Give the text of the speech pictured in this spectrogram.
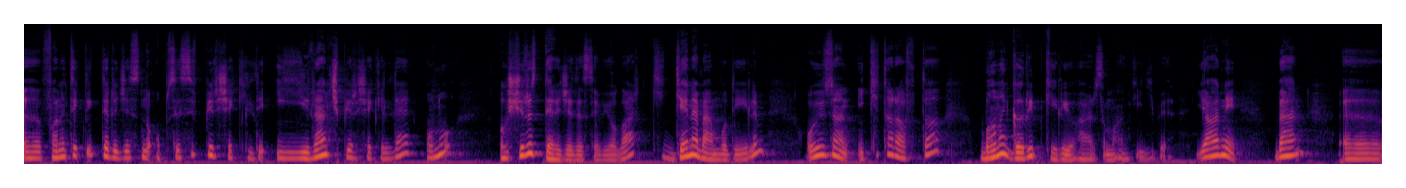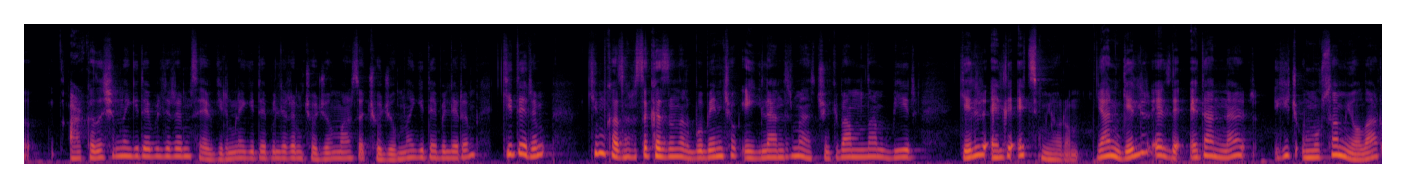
E, fanatiklik derecesinde obsesif bir şekilde, iğrenç bir şekilde onu aşırı derecede seviyorlar ki gene ben bu değilim. O yüzden iki tarafta bana garip geliyor her zamanki gibi. Yani ben e, arkadaşımla gidebilirim, sevgilimle gidebilirim, çocuğum varsa çocuğumla gidebilirim. Giderim, kim kazanırsa kazanır. Bu beni çok ilgilendirmez. Çünkü ben bundan bir gelir elde etmiyorum. Yani gelir elde edenler hiç umursamıyorlar.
